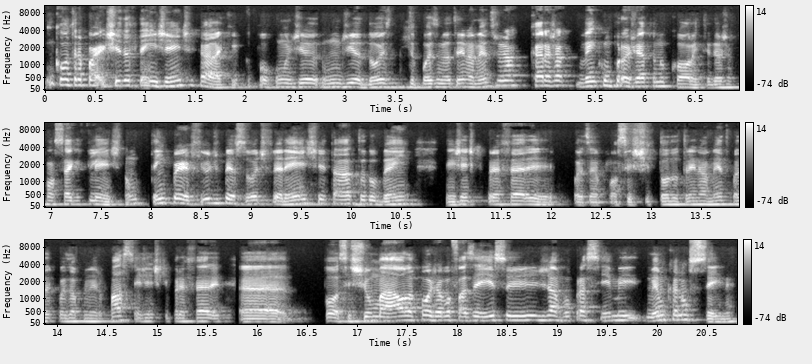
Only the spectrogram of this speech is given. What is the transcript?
em contrapartida tem gente, cara, que pô, um dia, um dia, dois depois do meu treinamento, o cara já vem com um projeto no colo, entendeu? Já consegue cliente. Então, tem perfil de pessoa diferente e tá tudo bem. Tem gente que prefere, por exemplo, assistir todo o treinamento para depois dar o primeiro passo. Tem gente que prefere é, pô, assisti uma aula, pô, já vou fazer isso e já vou para cima, e mesmo que eu não sei, né?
